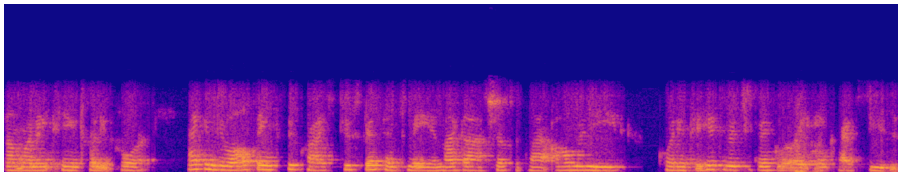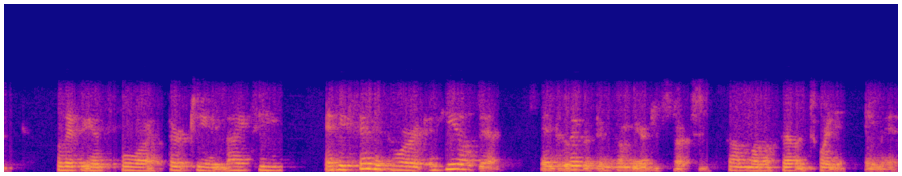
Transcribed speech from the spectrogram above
Psalm 118, 24. I can do all things through Christ who strengthens me, and my God shall supply all my needs according to his riches and glory in mm-hmm. Christ Jesus. Philippians 4, 13 and 19. And he sent his word and healed them and delivered them from their destruction. Psalm 107, 20. Amen.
